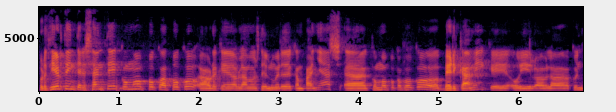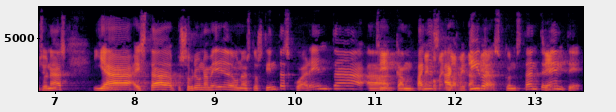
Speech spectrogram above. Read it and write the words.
Por cierto, interesante cómo poco a poco, ahora que hablamos del número de campañas, ah, cómo poco a poco Berkami, que hoy lo hablaba con Jonas, ya está sobre una media de unas 240 ah, Sí, me campañas activas constantemente.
